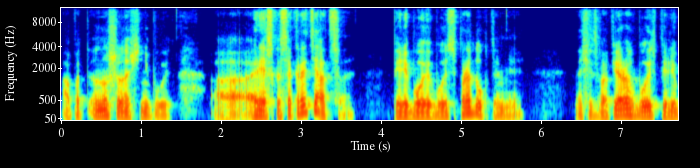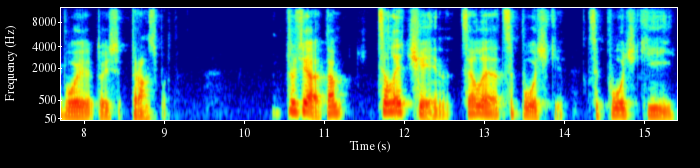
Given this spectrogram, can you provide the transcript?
А, ну, что значит не будет? А, резко сократятся. Перебои будут с продуктами. Значит, во-первых, будет перебой, то есть транспорт. Друзья, там целая чейн, целая цепочки, цепочки,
